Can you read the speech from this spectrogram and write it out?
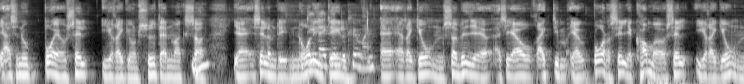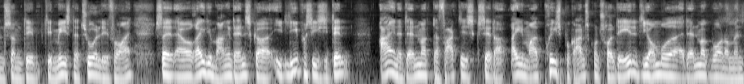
Ja, altså nu bor jeg jo selv i Region Syddanmark, så mm. ja, selvom det er den nordlige del af, af regionen, så ved jeg, altså jeg er jo rigtig, jeg bor der selv, jeg kommer jo selv i regionen som det, det mest naturlige for mig, så der er jo rigtig mange danskere i, lige præcis i den egen af Danmark, der faktisk sætter rigtig meget pris på grænsekontrol. Det er et af de områder af Danmark, hvor når man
